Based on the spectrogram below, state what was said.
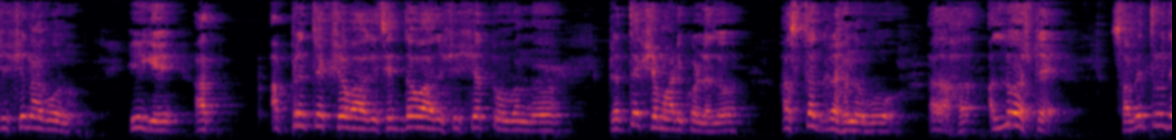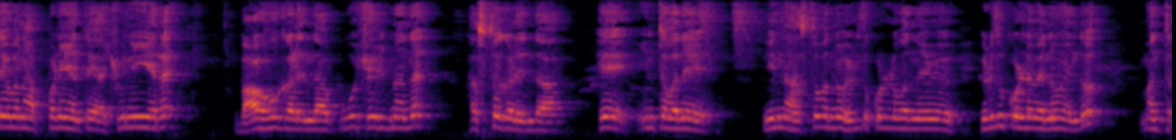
ಶಿಷ್ಯನಾಗುವನು. ಹೀಗೆ ಅಪ್ರತ್ಯಕ್ಷವಾಗಿ ಸಿದ್ಧವಾದ ಶಿಷ್ಯತ್ವವನ್ನು ಪ್ರತ್ಯಕ್ಷ ಮಾಡಿಕೊಳ್ಳಲು ಹಸ್ತಗ್ರಹಣವು ಅಲ್ಲೂ ಅಷ್ಟೇ. ಸವಿತೃದೇವನ ಅಪ್ಪಣೆಯಂತೆ ಅಶ್ವಿನಿಯರ ಬಾಹುಗಳಿಂದ ಪೂಷಣನ ಹಸ್ತಗಳಿಂದ, ಹೇ ಇಂಥವನೇ ನಿನ್ನ ಹಸ್ತವನ್ನು ಹಿಡಿದುಕೊಳ್ಳುವನು ಹಿಡಿದುಕೊಳ್ಳುವೆನು ಎಂದು ಮಂತ್ರ.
